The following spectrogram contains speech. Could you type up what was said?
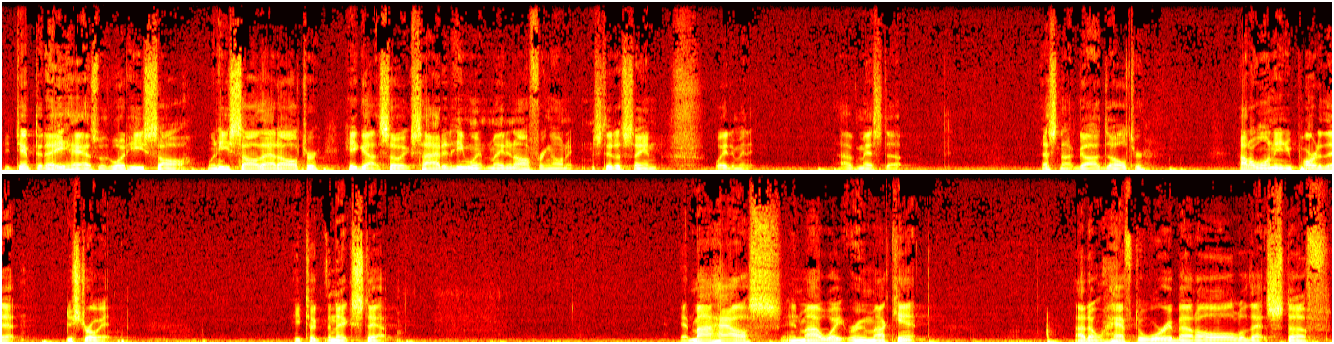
He tempted Ahaz with what he saw. When he saw that altar, he got so excited he went and made an offering on it instead of saying, Wait a minute, I've messed up. That's not God's altar. I don't want any part of that. Destroy it. He took the next step. At my house, in my weight room, I can't I don't have to worry about all of that stuff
